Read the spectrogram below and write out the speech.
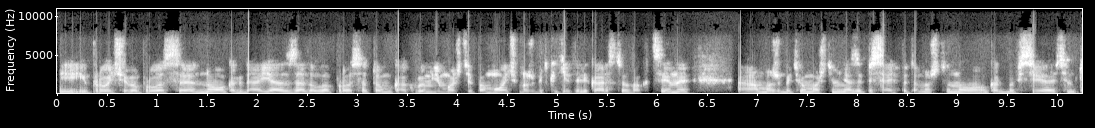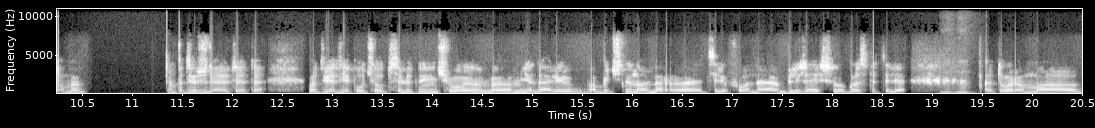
и, и прочие вопросы. Но когда я задал вопрос о том, как вы мне можете помочь, может быть какие-то лекарства, вакцины, а, может быть вы можете меня записать, потому что ну как бы все симптомы подтверждают это. В ответ я получил абсолютно ничего. Э, мне дали обычный номер э, телефона ближайшего госпиталя, угу. в котором э,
